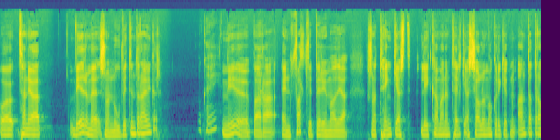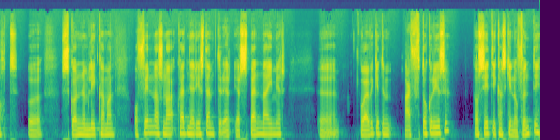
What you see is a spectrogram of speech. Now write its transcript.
og þannig að við erum með svona núvitundaræfingar. Ok, mjög bara einfalt. Við byrjum á því að svona tengjast líkamannum, tengjast sjálfum okkur í gegnum andadrátt skönnum líkamann og finna svona hvernig er ég stemdur, er, er spenna í mér? Uh, og ef við getum æft okkur í þessu þá sit ég kannski inn á fundi.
